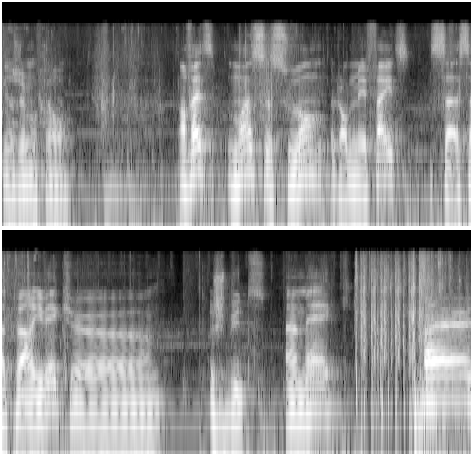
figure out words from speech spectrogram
Bien joué mon frérot. En fait, moi souvent, lors de mes fights, ça, ça peut arriver que je bute un mec. Ouais,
